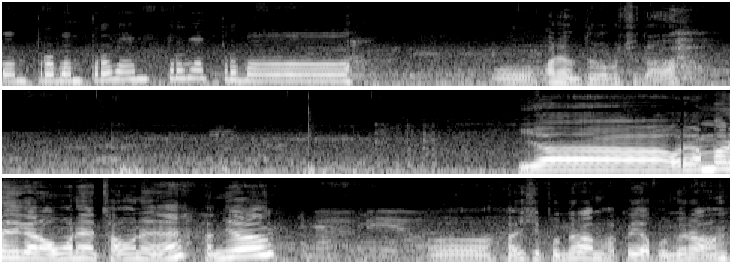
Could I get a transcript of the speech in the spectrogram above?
빰빠라밤 빠라밤, 빠라밤빠라밤. 오, 안에 한번 들어가 봅시다. 이야, 오래간만에 이가 오네, 차오네. 안녕? 안녕하세요. 어, 아저씨 부메랑 할 거야, 부메랑.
